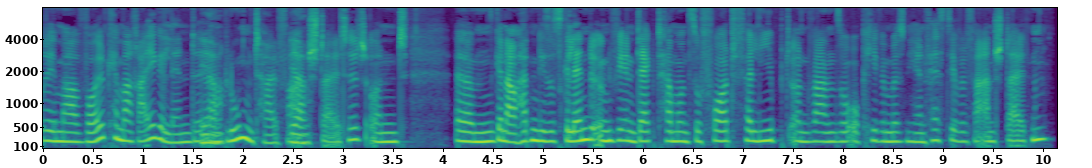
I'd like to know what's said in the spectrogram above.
Bremer Wollkämmereigelände ja. im Blumenthal veranstaltet ja. und ähm, genau, hatten dieses Gelände irgendwie entdeckt, haben uns sofort verliebt und waren so, okay, wir müssen hier ein Festival veranstalten.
